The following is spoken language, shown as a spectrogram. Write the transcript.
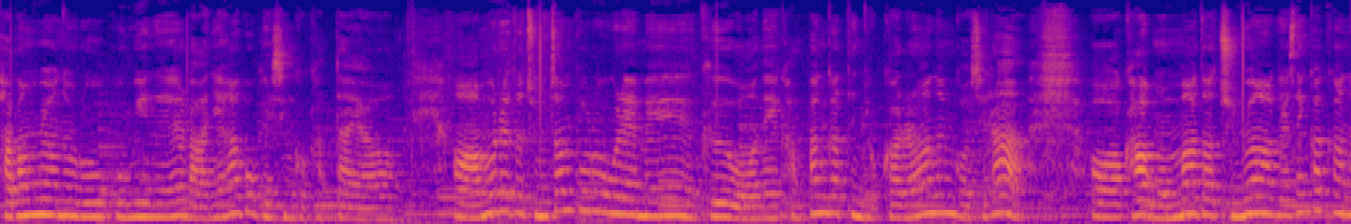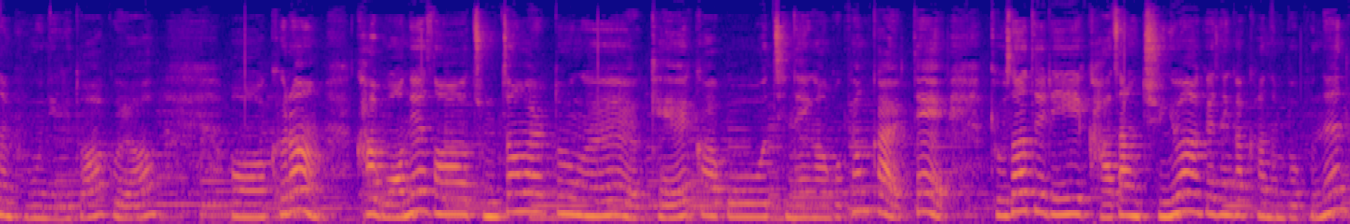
다방면으로 고민을 많이 하고 계신 것 같아요. 어, 아무래도 중점 프로그램은 그 원의 간판 같은 역할을 하는 것이라 어, 각 원마다 중요하게 생각하는 부분이기도 하고요. 어, 그럼 각 원에서 중점 활동을 계획하고 진행하고 평가할 때 교사들이 가장 중요하게 생각하는 부분은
